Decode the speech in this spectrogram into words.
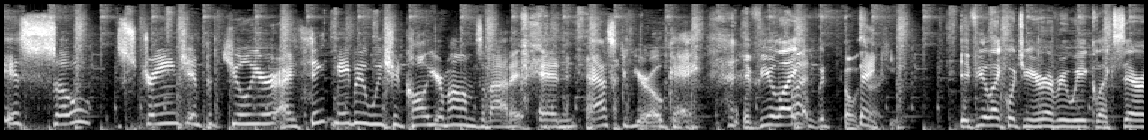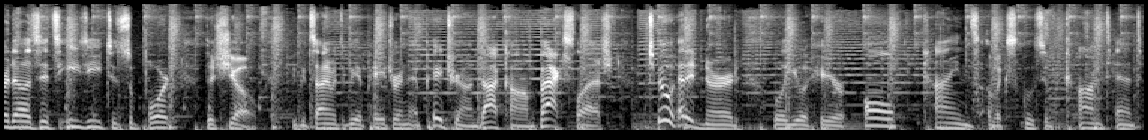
Is so strange and peculiar. I think maybe we should call your moms about it and ask if you're okay. If you like, But oh, thank sorry. you. If you like what you hear every week, like Sarah does, it's easy to support the show. You can sign up to be a patron at patreon.com backslash two-headed nerd, where you'll hear all kinds of exclusive content.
